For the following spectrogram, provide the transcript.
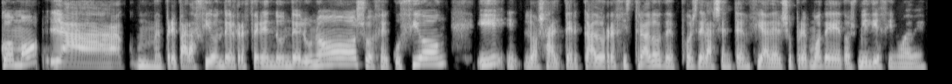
como la mm, preparación del referéndum del 1 su ejecución y los altercados registrados después de la sentencia del Supremo de 2019.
